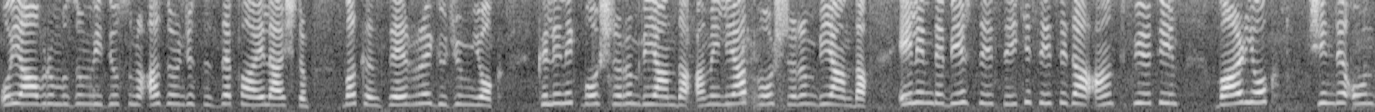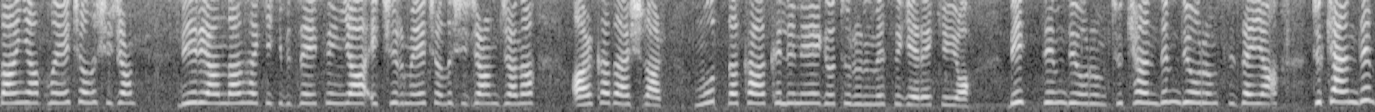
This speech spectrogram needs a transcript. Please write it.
o yavrumuzun videosunu az önce sizle paylaştım. Bakın zerre gücüm yok. Klinik borçlarım bir yanda, ameliyat borçlarım bir yanda. Elimde bir cc, iki cc daha antibiyotiğim var yok. Şimdi ondan yapmaya çalışacağım. Bir yandan hakiki bir zeytinyağı içirmeye çalışacağım cana. Arkadaşlar mutlaka kliniğe götürülmesi gerekiyor. Bittim diyorum, tükendim diyorum size ya. Tükendim.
